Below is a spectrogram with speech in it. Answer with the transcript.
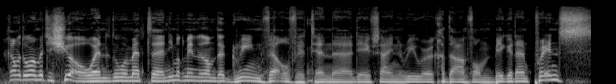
Gaan we door met de show en dat doen we met uh, niemand minder dan de Green Velvet. En uh, die heeft zijn rework gedaan van Bigger Than Prince.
